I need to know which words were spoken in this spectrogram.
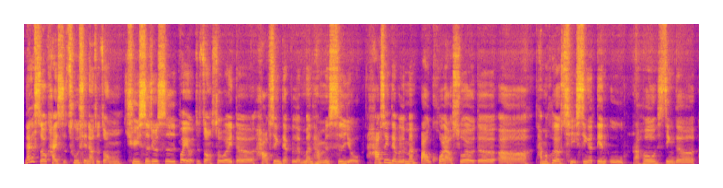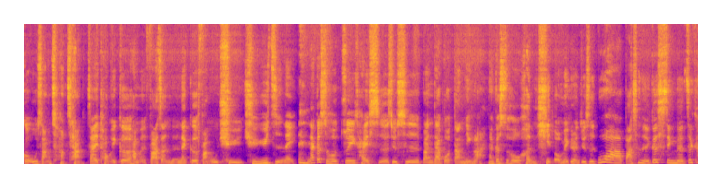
那个时候开始出现了这种趋势，就是会有这种所谓的 housing development，他们是有 housing development 包括了所有的呃，他们会有起新的店屋，然后新的购物商场场在同一个他们发展的那个房屋区区域之内。那个时候最开始的就是班达博丹宁啦，那个时候很 hit 哦，每个人就是哇，把成了一个新的这个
